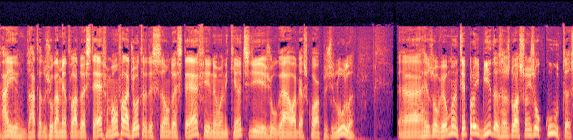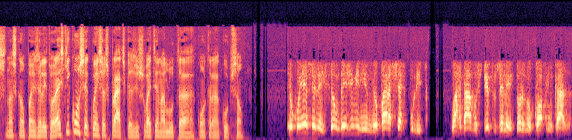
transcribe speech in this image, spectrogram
Tá aí, data do julgamento lá do STF. Mas vamos falar de outra decisão do STF, Neumann, que antes de julgar o habeas corpus de Lula, é, resolveu manter proibidas as doações ocultas nas campanhas eleitorais. Que consequências práticas isso vai ter na luta contra a corrupção? Eu conheço a eleição desde menino. Meu pai era chefe político. Guardava os títulos eleitores no cofre em casa.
